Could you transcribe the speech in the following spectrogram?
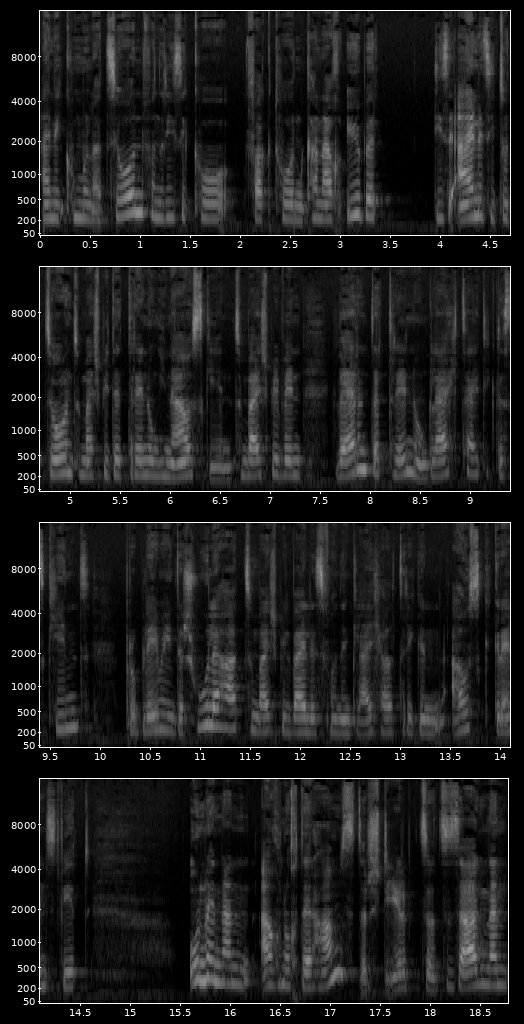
Eine Kumulation von Risikofaktoren kann auch über diese eine Situation, zum Beispiel der Trennung, hinausgehen. Zum Beispiel, wenn während der Trennung gleichzeitig das Kind Probleme in der Schule hat, zum Beispiel, weil es von den Gleichaltrigen ausgegrenzt wird. Und wenn dann auch noch der Hamster stirbt, sozusagen, dann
